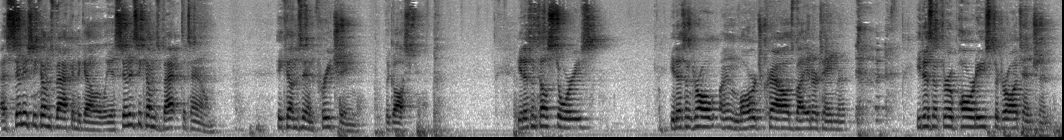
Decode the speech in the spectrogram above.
As soon as he comes back into Galilee, as soon as he comes back to town, he comes in preaching the gospel. He doesn't tell stories. He doesn't draw in large crowds by entertainment. He doesn't throw parties to draw attention.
